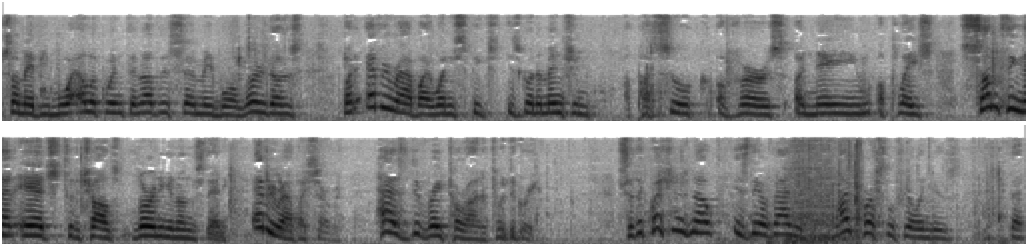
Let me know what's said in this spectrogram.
some may be more eloquent than others, some may be more learned than others, but every rabbi, when he speaks, is going to mention a pasuk, a verse, a name, a place, something that adds to the child's learning and understanding. Every rabbi's sermon has divrei Torah to a degree. So the question is now, is there value? My personal feeling is that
